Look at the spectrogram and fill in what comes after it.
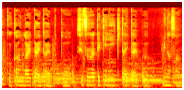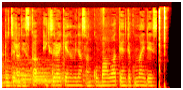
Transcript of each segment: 深く考えたいタイプと切な的に生きたいタイプ皆さんどちらですか？生きづらい系の皆さんこんばんは。てんてこまいです。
